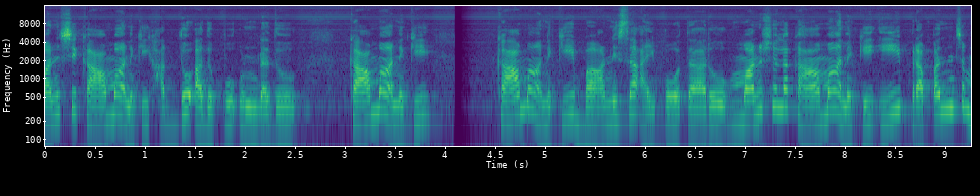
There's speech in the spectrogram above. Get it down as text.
మనిషి కామానికి హద్దు అదుపు ఉండదు. కామానికి కామానికి బానిస అయిపోతారు. మనుషుల కామానికి ఈ ప్రపంచం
